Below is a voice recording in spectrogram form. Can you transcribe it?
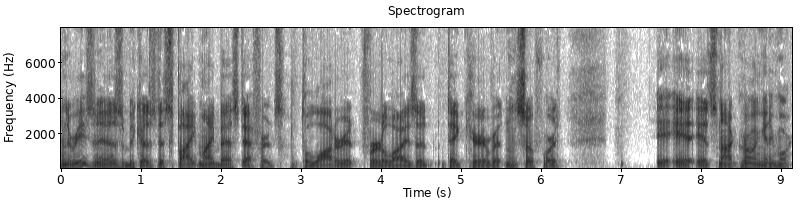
And the reason is because despite my best efforts to water it, fertilize it, take care of it, and so forth, it, it, it's not growing anymore.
